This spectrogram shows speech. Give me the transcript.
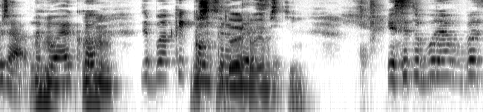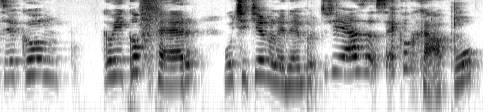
řád, nebo Mhm, jako, mhm. jaký Když si to jako kontroverzní. Jestli to bude vůbec jako, jako, jako fair vůči těm lidem, protože já zase jako chápu,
